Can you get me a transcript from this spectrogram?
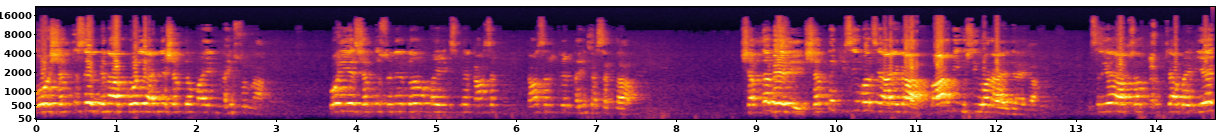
वो शब्द से बिना कोई अन्य शब्द मैं नहीं सुनना। कोई ये शब्द सुने तो मैं इसमें कॉन्सेंट्रेट नहीं कर सकता। शब्द भेदी, शब्द किसी ओर से आएगा बाढ़ भी उसी ओर आया जाएगा। इसलिए आप सब चुपचाप बैठिए।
